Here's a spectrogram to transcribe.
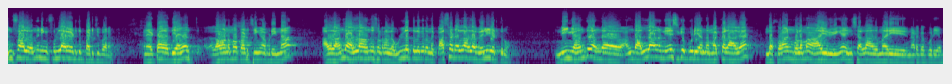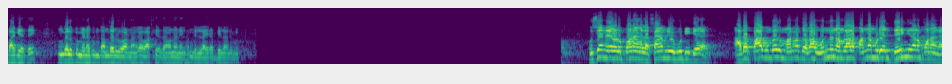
அன்ஃபால் வந்து நீங்கள் ஃபுல்லாகவே எடுத்து படிச்சு பாருங்க. ஏன்னா எட்டாவது அத்தியாயம் கவனமாக படிச்சீங்க அப்படின்னா அதில் வந்து அல்லா வந்து சொல்கிறாங்கல்ல உள்ளத்தில் இருக்கிற அந்த கசடெல்லாம் எல்லாம் வெளியே எடுத்துரும் நீங்க வந்து அந்த அந்த அல்லாவை நேசிக்கக்கூடிய அந்த மக்களாக இந்த குரான் மூலமா ஆயிருவீங்க. இன்ஷால்லா அது மாதிரி நடக்கக்கூடிய பாக்கியத்தை உங்களுக்கும் எனக்கும் தந்தருவானாங்க வாக்கிய தவன அல்ஹம்துலில்லாஹி ரபில் ஹுசேன் ரேவனு போனாங்கல்ல ஃபேமிலியை கூட்டிட்டு. அதை பார்க்கும்போது மரணத்தை தான் ஒன்றும் நம்மளால் பண்ண முடியாதுன்னு தெரிஞ்சு தானே போனாங்க.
